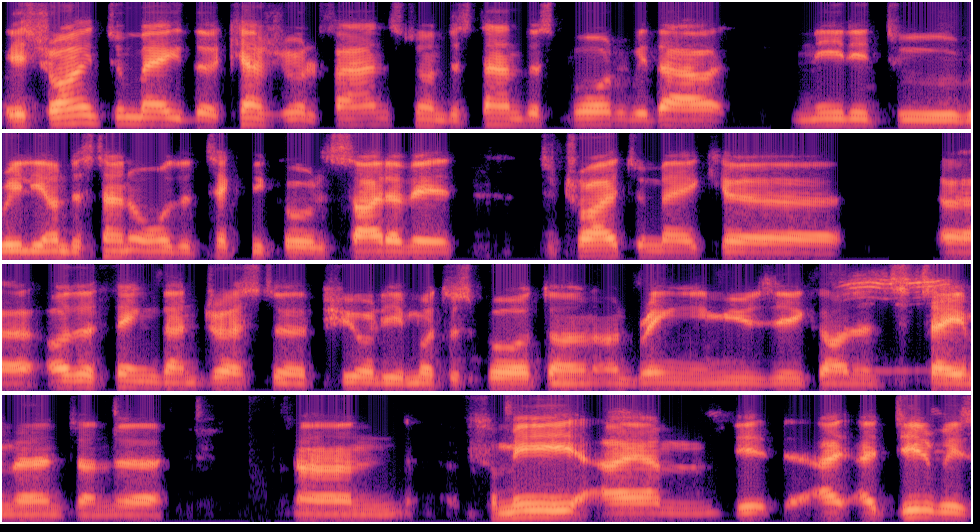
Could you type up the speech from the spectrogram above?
it's trying to make the casual fans to understand the sport without needed to really understand all the technical side of it to try to make uh, uh, other thing than just uh, purely motorsport on, on bringing music on entertainment and uh, and for me i am I, I deal with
